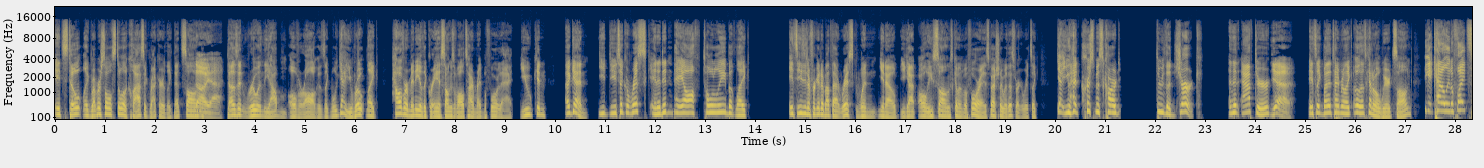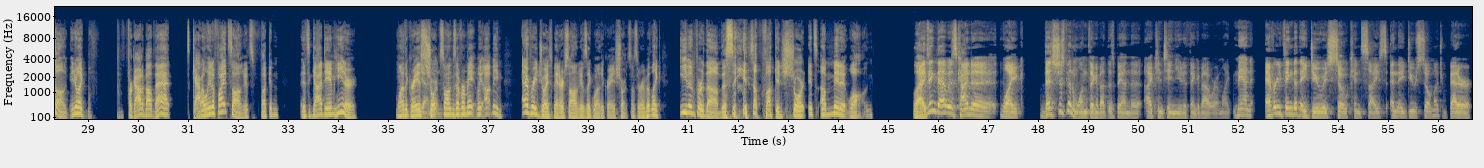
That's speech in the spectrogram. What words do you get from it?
it's still like Rubber Soul's still a classic record. Like, that song Oh yeah. doesn't ruin the album overall. Cause, like, well, yeah, you wrote like however many of the greatest songs of all time right before that. You can, again, you, you took a risk and it didn't pay off totally, but like, it's easy to forget about that risk when you know you got all these songs coming before it, especially with this record. Where it's like, yeah, you had Christmas card through the jerk, and then after Yeah. it's like by the time you're like, oh, that's kind of a weird song, you get Catalina fight song, and you're like, forgot about that. It's Catalina fight song. It's fucking, it's goddamn heater. One of the greatest Yeah, short man. songs ever made. Wait, I mean, every Joyce Manor song is like one of the greatest short songs ever. made, But like, even for them, this is a fucking short. It's a minute long. Like, I think that was kind of like that's just been one thing about this band that I continue to think about where I'm like, man, everything that they do is so concise and they do so much better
